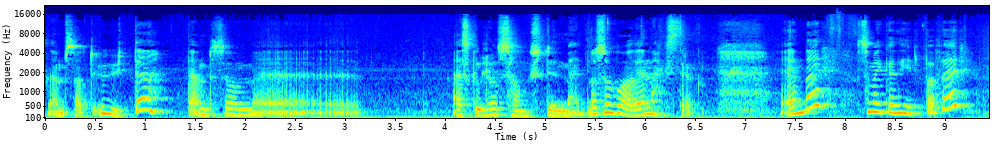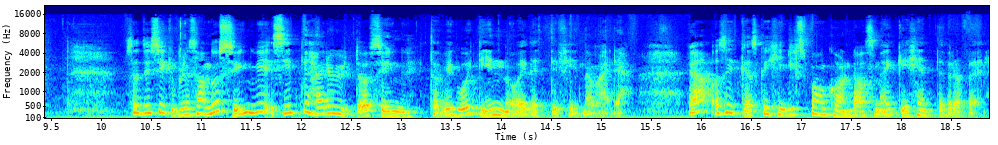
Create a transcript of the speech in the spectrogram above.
de satt ute, de som eh, jeg skulle ha sangstund med. Og så var det en ekstra en der som jeg ikke hadde hørt på før. Så de sykepleierne sa nå syng vi, sitter vi her ute og synger. Vi går ikke inn nå i dette fine været. Ja, Og så gikk jeg skulle hilse på han karen da, som jeg ikke kjente fra før.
